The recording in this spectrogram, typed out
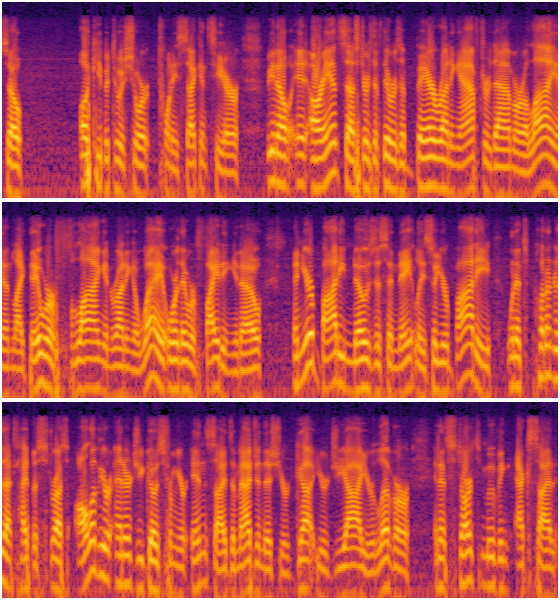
So I'll keep it to a short 20 seconds here. You know, it, our ancestors, if there was a bear running after them or a lion, like they were flying and running away, or they were fighting. You know, and your body knows this innately. So your body, when it's put under that type of stress, all of your energy goes from your insides. Imagine this: your gut, your GI, your liver, and it starts moving outside,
